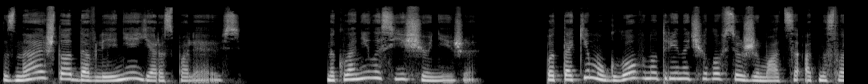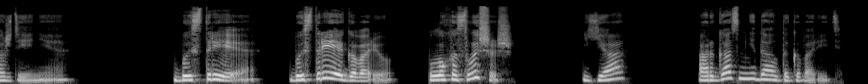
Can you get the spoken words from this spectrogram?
Зная, что от давления я распаляюсь. Наклонилась еще ниже. Под таким углом внутри начало все сжиматься от наслаждения. «Быстрее! Быстрее, говорю! Плохо слышишь?» «Я...» Оргазм не дал договорить.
